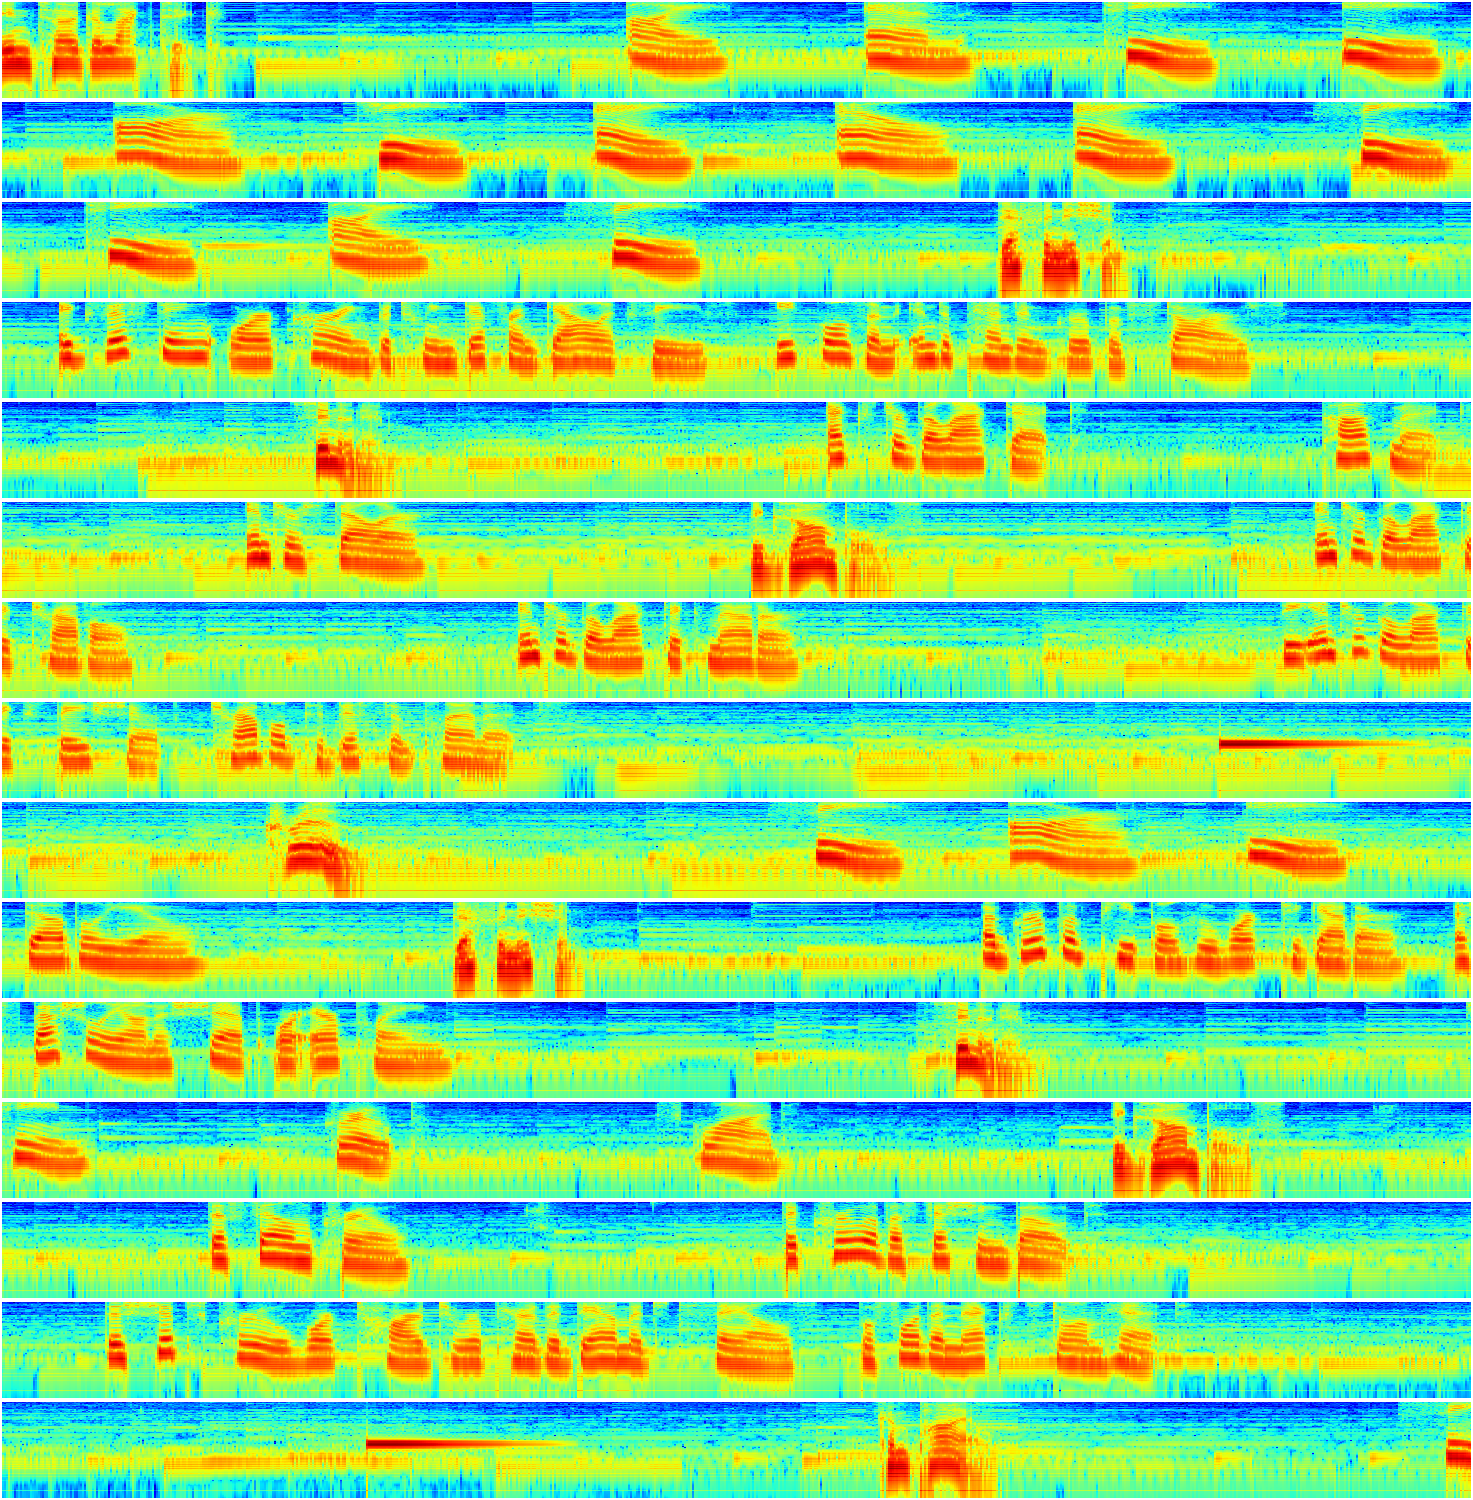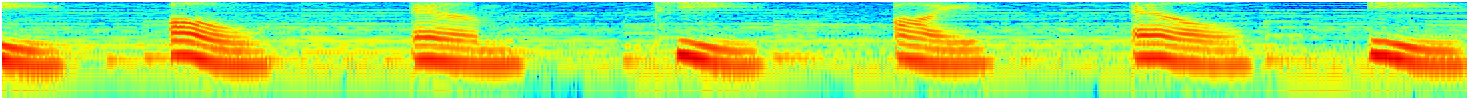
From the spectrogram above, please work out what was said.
Intergalactic. I N T E R G A L A C T I C. Definition. Existing or occurring between different galaxies equals an independent group of stars. Synonym Extragalactic, Cosmic, Interstellar. Examples Intergalactic travel, Intergalactic matter. The intergalactic spaceship traveled to distant planets. Crew C R E W. Definition. A group of people who work together, especially on a ship or airplane. Synonym. Team. Group. Squad. Examples. The film crew The crew of a fishing boat. The ship's crew worked hard to repair the damaged sails before the next storm hit. Compile C O M P I L E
